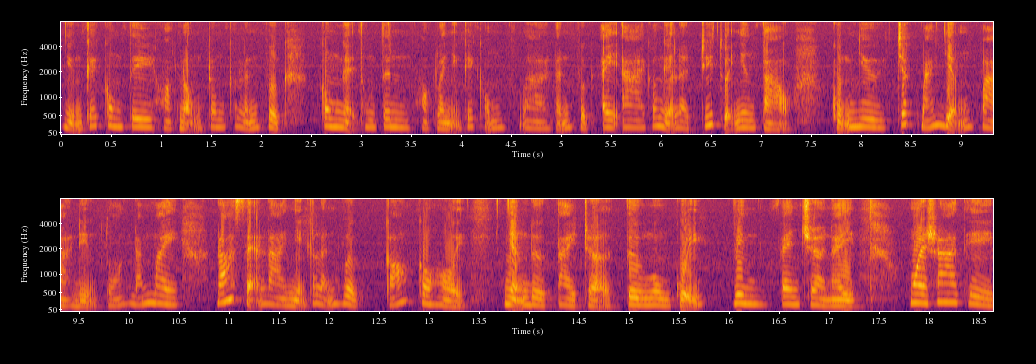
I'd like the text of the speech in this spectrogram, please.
những cái công ty hoạt động trong các lĩnh vực công nghệ thông tin hoặc là những cái cổng à, lĩnh vực AI có nghĩa là trí tuệ nhân tạo cũng như chất bán dẫn và điện toán đám mây. Đó sẽ là những cái lĩnh vực có cơ hội nhận được tài trợ từ nguồn quỹ VinVenture này. Ngoài ra thì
